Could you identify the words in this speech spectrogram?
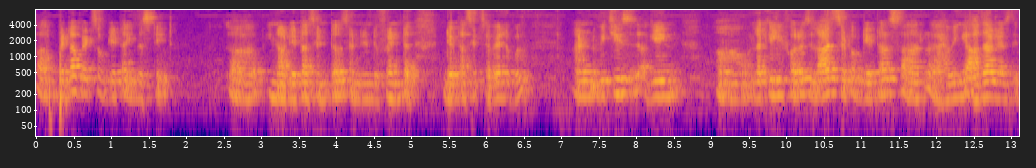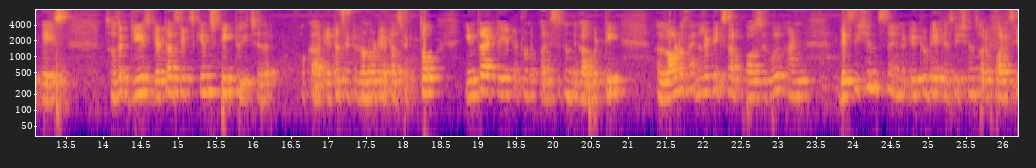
uh, petabytes of data in the state uh, in our data centers and in different uh, data sets available and which is again uh, Uh, luckily for us large set of data are uh, having Aadhaar as the base. So that these data sets can speak to each other. ఒక డేటా సెట్ రెండో డేటా సెట్తో ఇంటరాక్ట్ అయ్యేటటువంటి పరిస్థితి ఉంది కాబట్టి lot of analytics are possible and decisions and day to day decisions or policy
